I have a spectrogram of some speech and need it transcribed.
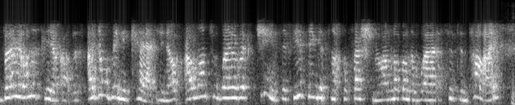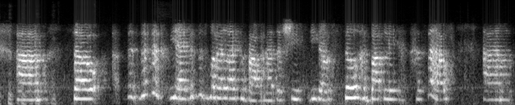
very honestly about this. I don't really care, you know. I want to wear ripped jeans. If you think it's not professional, I'm not going to wear a suit and tie. Um, so this is, yeah, this is what I like about her, that she's, you know, still her bubbly herself, um,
